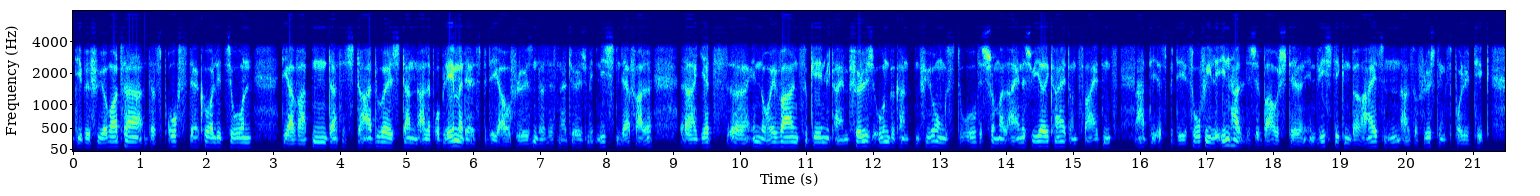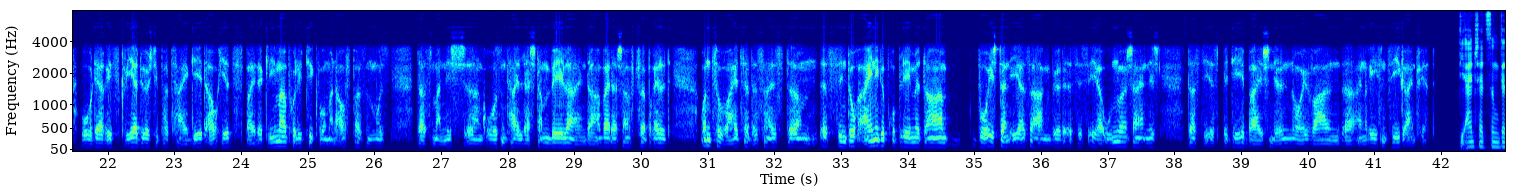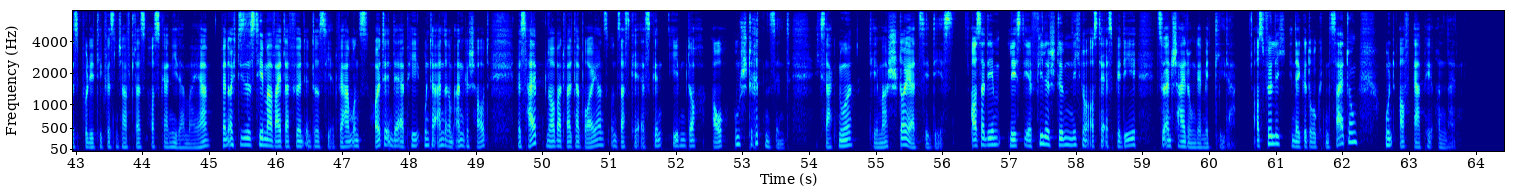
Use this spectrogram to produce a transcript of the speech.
Die Befürworter des Bruchs der Koalition, die erwarten, dass sich dadurch dann alle Probleme der SPD auflösen. Das ist natürlich mitnichten der Fall. Äh, jetzt äh, in Neuwahlen zu gehen mit einem völlig unbekannten Führungsduo ist schon mal eine Schwierigkeit. Und zweitens hat die SPD so viele inhaltliche Baustellen in wichtigen Bereichen, also Flüchtlingspolitik, wo der Riss quer durch die Partei geht, auch jetzt bei der Klimapolitik, wo man aufpassen muss, dass man nicht äh, einen großen Teil der Stammwähler in der Arbeiterschaft Landwirtschaft verprellt und so weiter. Das heißt, ähm, es sind doch einige Probleme da, wo ich dann eher sagen würde, es ist eher unwahrscheinlich, dass die SPD bei schnellen Neuwahlen äh, einen Riesensieg einfährt. Die Einschätzung des Politikwissenschaftlers Oskar Niedermeyer. Wenn euch dieses Thema weiterführend interessiert, wir haben uns heute in der RP unter anderem angeschaut, weshalb Norbert Walter Borjans und Saskia Esken eben doch auch umstritten sind. Ich sag nur Thema Steuer-CDs. Außerdem lest ihr viele Stimmen nicht nur aus der SPD zur Entscheidung der Mitglieder. Ausführlich in der gedruckten Zeitung und auf RP Online.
